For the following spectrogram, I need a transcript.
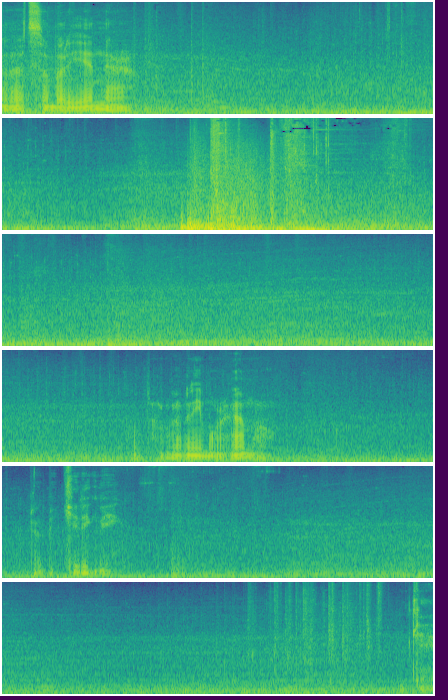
Oh, that's somebody in there. Kidding me. Okay,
